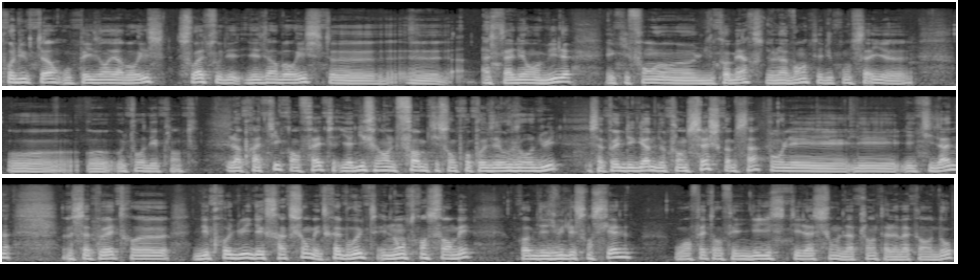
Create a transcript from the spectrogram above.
producteurs ou paysans herboristes, soit sous des, herboristes euh, euh, installés en ville et qui font du commerce, de la vente et du conseil autour des plantes. La pratique, en fait, il y a différentes formes qui sont proposées aujourd'hui. Ça peut être des gammes de plantes sèches comme ça pour les, tisanes. Euh, ça peut être euh, des produits d'extraction mais très bruts et non transformés, comme des huiles essentielles, où en fait on fait une distillation de la plante à la vapeur d'eau,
